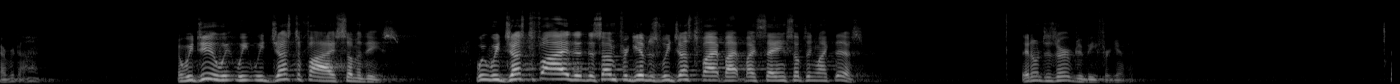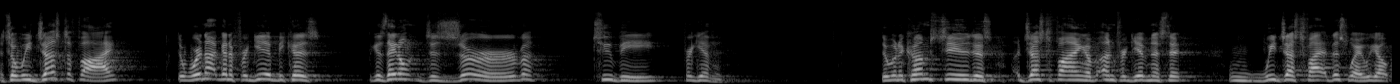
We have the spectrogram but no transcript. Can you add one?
ever done. And we do, we, we, we justify some of these. We, we justify the, this unforgiveness, we justify it by, by saying something like this they don't deserve to be forgiven. And so we justify that we're not going to forgive because, because they don't deserve to be forgiven. That when it comes to this justifying of unforgiveness, that we justify it this way. We go,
